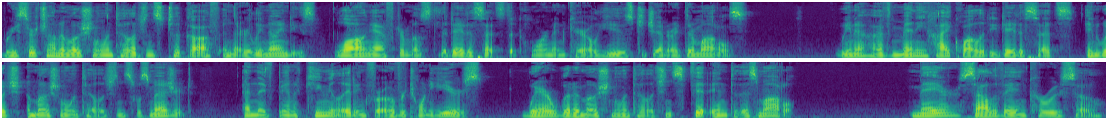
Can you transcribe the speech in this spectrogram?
Research on emotional intelligence took off in the early 90s, long after most of the data sets that Horn and Carroll used to generate their models. We now have many high quality data sets in which emotional intelligence was measured, and they've been accumulating for over 20 years. Where would emotional intelligence fit into this model? Mayer, Salovey, and Caruso,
